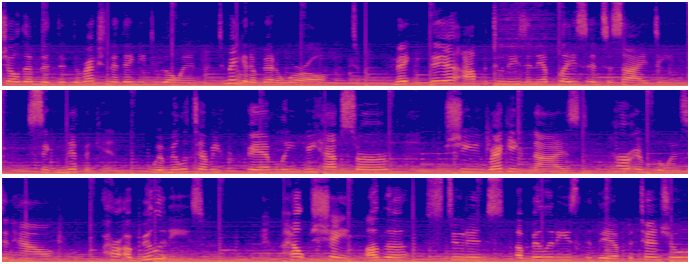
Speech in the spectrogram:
show them the, the direction that they need to go in to make it a better world, to make their opportunities and their place in society significant. We're a military family, we have served. She recognized her influence and how her abilities help shape other students' abilities, their potential,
